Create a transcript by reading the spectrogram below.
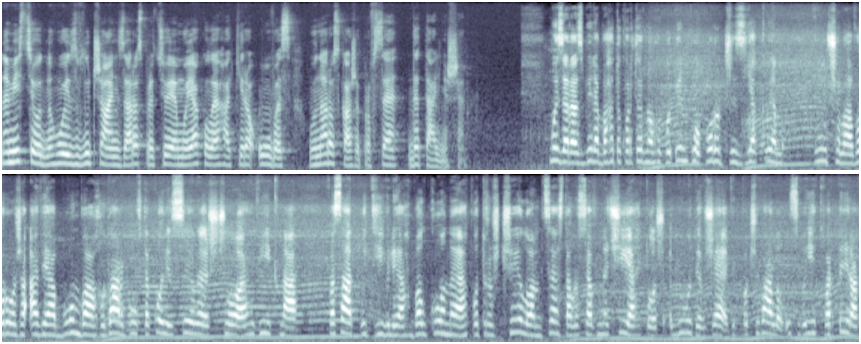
На місці одного із влучань зараз працює моя колега Кіра Овес. Вона розкаже про все детальніше. Ми зараз біля багатоквартирного будинку, поруч із яким влучила ворожа авіабомба. Удар був такої сили, що вікна, фасад будівлі, балкони потрощило. Це сталося вночі. Тож люди вже відпочивали у своїх квартирах.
